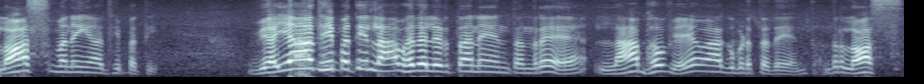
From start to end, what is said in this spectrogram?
ಲಾಸ್ ಮನೆಯ ಅಧಿಪತಿ. ವ್ಯಯಾಧಿಪತಿ ಲಾಭದಲ್ಲಿರ್ತಾನೆ ಅಂತಂದ್ರೆ ಲಾಭ ವ್ಯಯವಾಗಿಬಿಡ್ತದೆ ಅಂತಂದ್ರೆ ಲಾಸ್.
